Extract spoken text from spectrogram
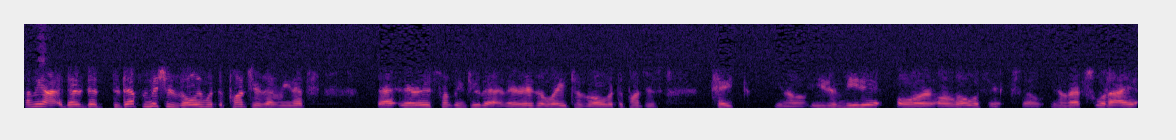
I mean, I, the, the, the definition of rolling with the punches. I mean, that's that there is something to that. There is a way to roll with the punches. Take, you know, either meet it or or roll with it. So, you know, that's what I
